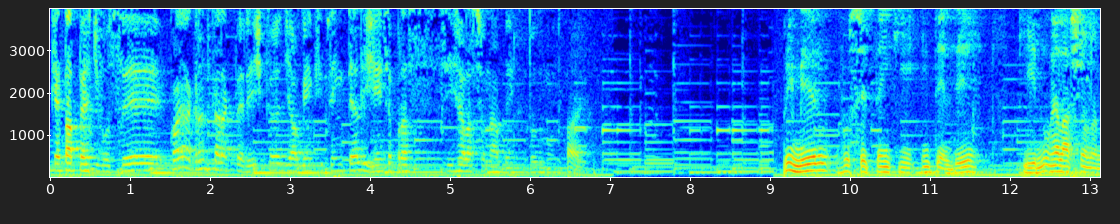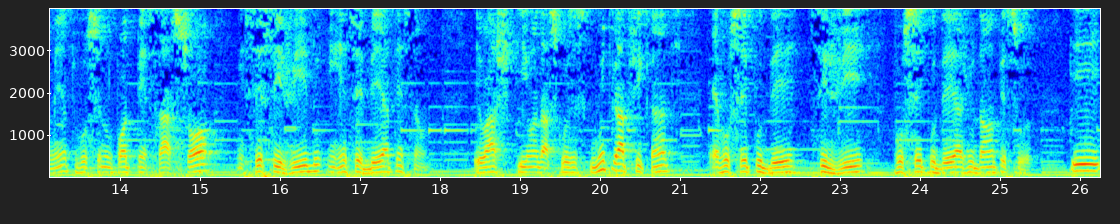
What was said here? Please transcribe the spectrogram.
quer estar perto de você. Qual é a grande característica de alguém que tem inteligência para se relacionar bem com todo mundo? Olha, primeiro você tem que entender que no relacionamento você não pode pensar só em ser servido, em receber atenção. Eu acho que uma das coisas muito gratificantes é você poder servir, você poder ajudar uma pessoa. E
